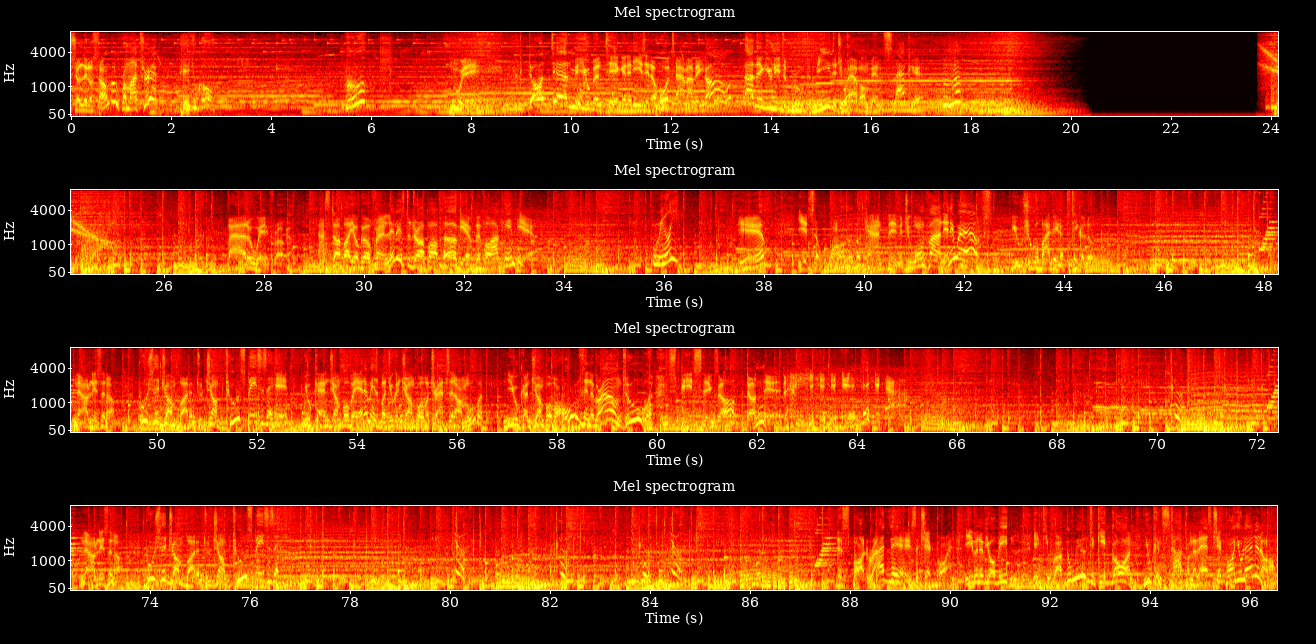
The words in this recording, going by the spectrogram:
special little something from my trip. Here you go. Huh? Wait, don't tell me you've been taking it easy the whole time I've been gone. I think you need to prove to me that you haven't been slacking. Mm-hmm. By the way, Frogger, I stopped by your girlfriend Lily's to drop off her gift before I came here. Really? Yep. It's a one-of-a-kind thing that you won't find anywhere else. You should go by later to take a look. Now listen up. Push the jump button to jump two spaces ahead. You can jump over enemies, but you can jump over traps that are moving. You can jump over holes in the ground, too. Speeds things up, doesn't it? Now listen up. Push the jump button to jump two spaces ahead. Right there is a checkpoint. Even if you're beaten, if you got the will to keep going, you can start from the last checkpoint you landed on.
